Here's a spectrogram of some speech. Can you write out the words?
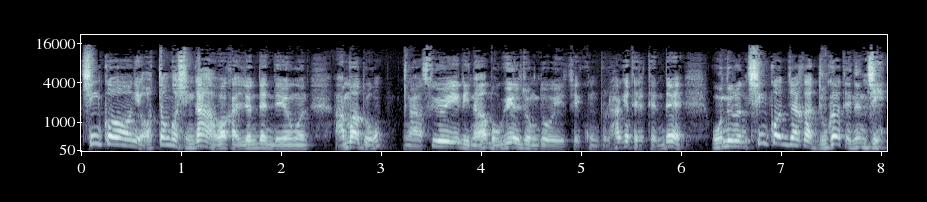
친권이 어떤 것인가와 관련된 내용은 아마도 아, 수요일이나 목요일 정도 이제 공부를 하게 될 텐데 오늘은 친권자가 누가 되는지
